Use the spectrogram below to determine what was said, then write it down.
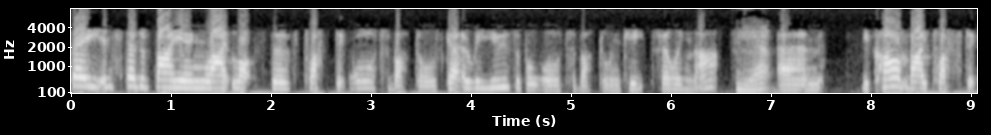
say instead of buying like lots of plastic water bottles, get a reusable water bottle and keep filling that. Yeah. Um, you can't buy plastic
